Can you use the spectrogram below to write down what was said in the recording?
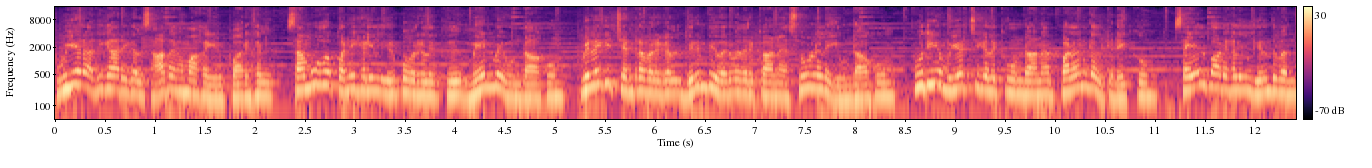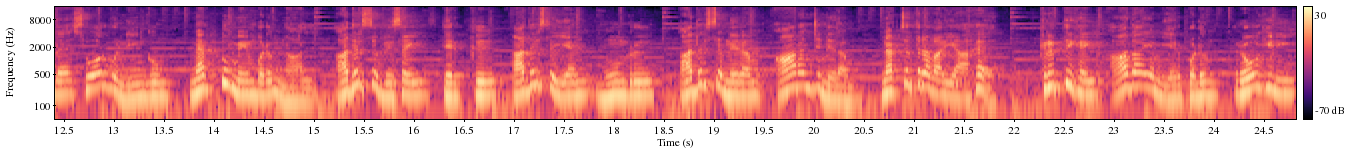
உயர் அதிகாரிகள் சாதகமாக இருப்பார்கள் சமூக பணிகளில் இருப்பவர்களுக்கு மேன்மை உண்டாகும் விலகி சென்றவர்கள் விரும்பி வருவதற்கான சூழ்நிலை உண்டாகும் புதிய முயற்சிகளுக்கு உண்டான பலன்கள் கிடைக்கும் செயல்பாடுகளில் இருந்து வந்த சோர்வு நீங்கும் நட்பு மேம்படும் நாள். அதிர்ச திசை தெற்கு அதிர்ச எண் மூன்று அதிர்ச நிறம் ஆரஞ்சு நிறம். நட்சத்திர வாரியாக கிருத்திகை ஆதாயம் ஏற்படும். ரோகிணி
